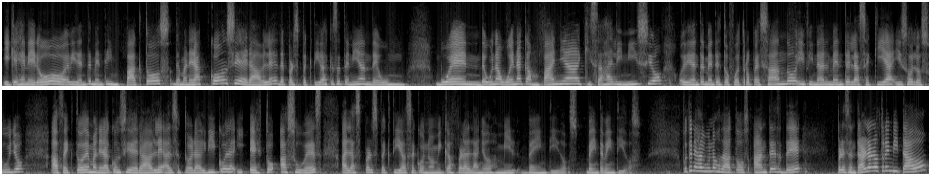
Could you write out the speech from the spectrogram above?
y que generó evidentemente impactos de manera considerable de perspectivas que se tenían de un buen de una buena campaña quizás al inicio. Evidentemente esto fue tropezando y finalmente la sequía hizo lo suyo afectó de manera considerable al sector agrícola y esto a su vez a las perspectivas económicas para el año 2022 2022 ¿Vos tenés algunos datos antes de presentarle a nuestro invitado,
